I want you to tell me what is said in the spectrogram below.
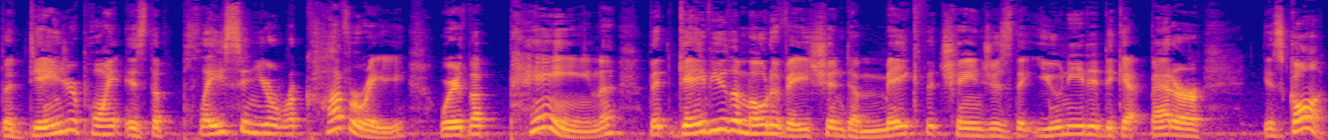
the danger point is the place in your recovery where the pain that gave you the motivation to make the changes that you needed to get better is gone.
